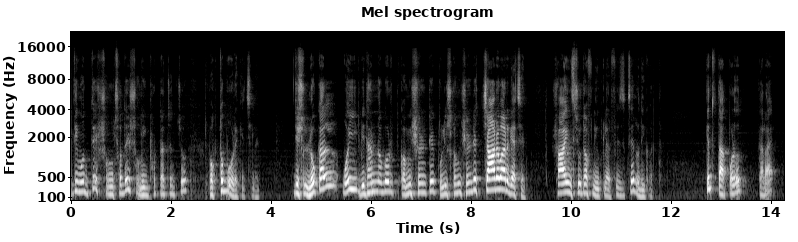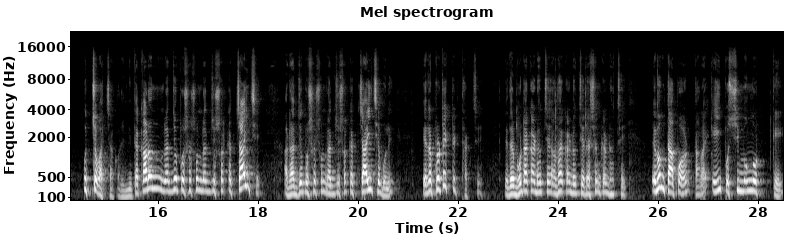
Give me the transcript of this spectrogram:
ইতিমধ্যে সংসদে শ্রমিক ভট্টাচার্য বক্তব্য রেখেছিলেন যে লোকাল ওই বিধাননগর কমিশনারেটে, পুলিশ কমিশনারেটে চারবার গেছেন শাহ ইনস্টিটিউট অফ নিউক্লিয়ার ফিজিক্সের অধিকর্তা। কিন্তু তারপরেও তারা উচ্চ বাচ্চা করেননি। তার কারণ রাজ্য প্রশাসন, রাজ্য সরকার চাইছে আর রাজ্য প্রশাসন, রাজ্য সরকার চাইছে বলে এরা প্রোটেক্টেড থাকছে। এদের ভোটার কার্ড হচ্ছে, আধার কার্ড হচ্ছে, রেশন কার্ড হচ্ছে এবং তারপর তারা এই পশ্চিমবঙ্গকে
